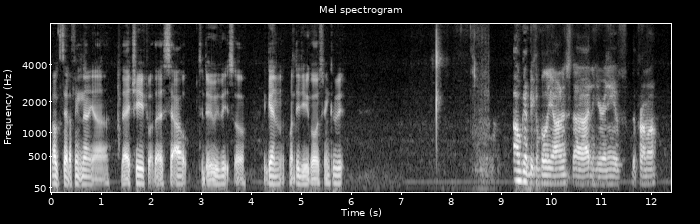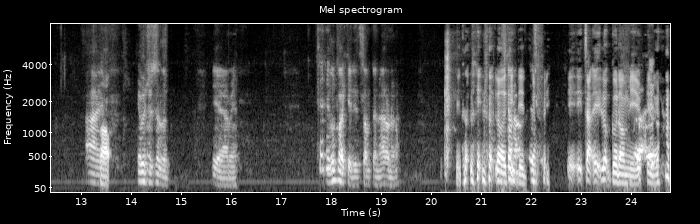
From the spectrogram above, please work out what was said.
like I said, I think they uh, they achieved what they set out to do with it. So again, what did you guys think of it? I'm gonna be completely honest. Uh, I didn't hear any of the promo. I Well, it was just in the yeah. I mean, it looked like it did something. I don't know. it looked, it looked like kinda- it did. It, it, it looked good on mute, you know.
